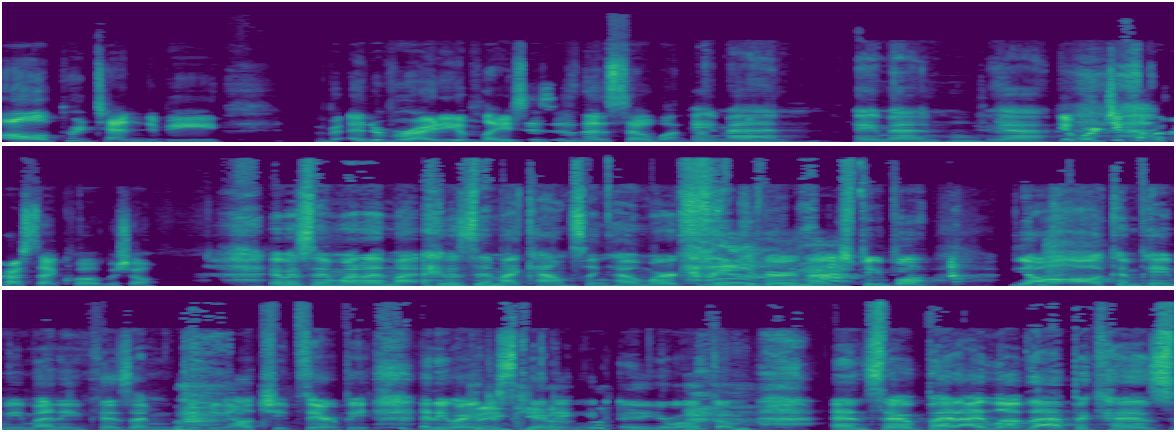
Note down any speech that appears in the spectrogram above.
all pretend to be in a variety of places? Isn't that so wonderful? Amen. Amen. Mhm. Yeah. Yeah, where'd you come across that quote, Michelle? It was in one of my it was in my counseling homework. Thank you very much, people. Y'all all can pay me money because I'm giving y'all cheap therapy. Anyway, just you. kidding. You're welcome. And so, but I love that because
